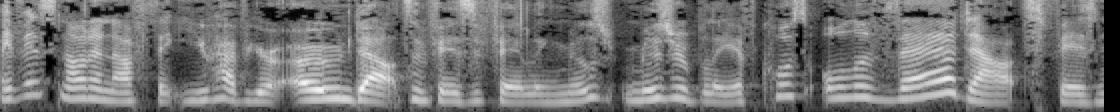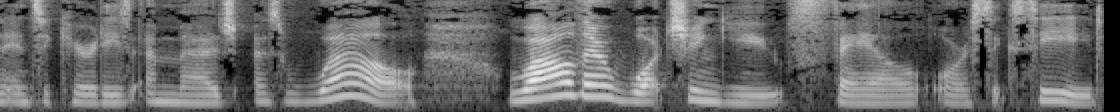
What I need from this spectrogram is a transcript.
if it's not enough that you have your own doubts and fears of failing mis- miserably, of course, all of their doubts, fears, and insecurities emerge as well while they're watching you fail or succeed.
